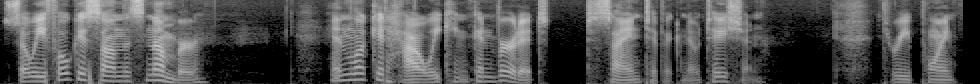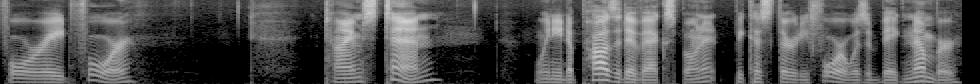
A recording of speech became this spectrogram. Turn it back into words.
So we focus on this number and look at how we can convert it to scientific notation. 3.484 times 10. We need a positive exponent because 34 was a big number.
